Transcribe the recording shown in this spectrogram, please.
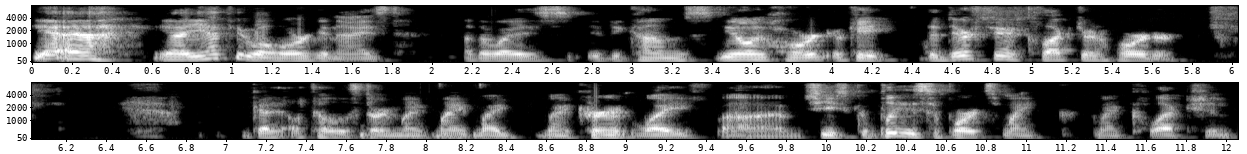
yeah, yeah, you have to be well organized. Otherwise, it becomes you know hoard. Okay, the difference between a collector and hoarder. I'll tell the story. My my my, my current wife, uh, she completely supports my my collection,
